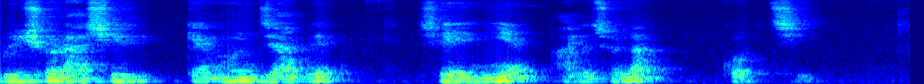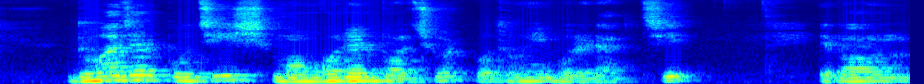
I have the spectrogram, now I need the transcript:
বৃষ রাশির কেমন যাবে সেই নিয়ে আলোচনা করছি। দু হাজার পঁচিশ মঙ্গলের বছর প্রথমেই বলে রাখছি এবং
